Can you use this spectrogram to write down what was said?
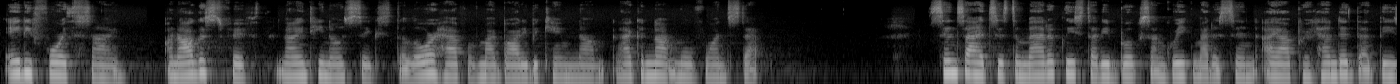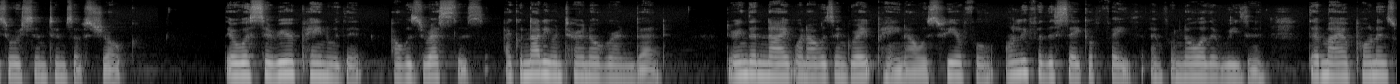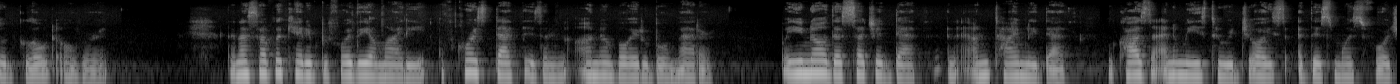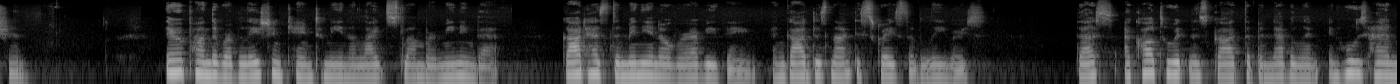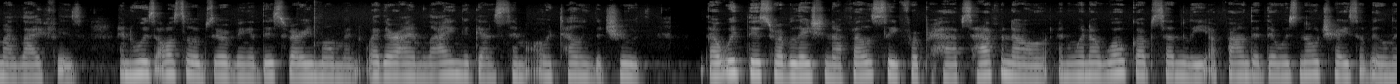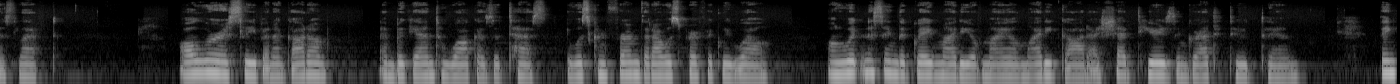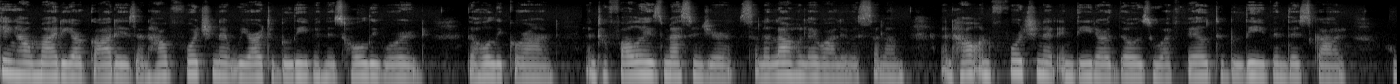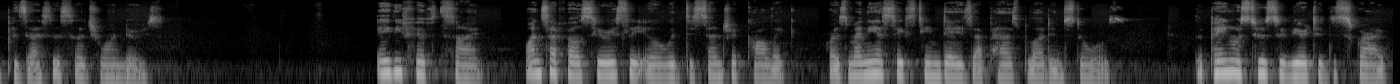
84th sign. On August 5th, 1906, the lower half of my body became numb and I could not move one step. Since I had systematically studied books on Greek medicine, I apprehended that these were symptoms of stroke. There was severe pain with it. I was restless. I could not even turn over in bed. During the night, when I was in great pain, I was fearful, only for the sake of faith and for no other reason, that my opponents would gloat over it. Then I supplicated before the Almighty. Of course, death is an unavoidable matter, but you know that such a death, an untimely death, will cause the enemies to rejoice at this misfortune. Thereupon the revelation came to me in a light slumber, meaning that God has dominion over everything, and God does not disgrace the believers. Thus, I call to witness God the benevolent, in whose hand my life is, and who is also observing at this very moment whether I am lying against him or telling the truth, that with this revelation I fell asleep for perhaps half an hour, and when I woke up suddenly I found that there was no trace of illness left. All were asleep, and I got up and began to walk as a test. It was confirmed that I was perfectly well. On witnessing the great mighty of my Almighty God, I shed tears in gratitude to Him, thinking how mighty our God is and how fortunate we are to believe in His holy word, the Holy Quran, and to follow His Messenger, wasallam, and how unfortunate indeed are those who have failed to believe in this God who possesses such wonders. 85th sign. Once I fell seriously ill with dysenteric colic. For as many as sixteen days I passed blood in stools. The pain was too severe to describe.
